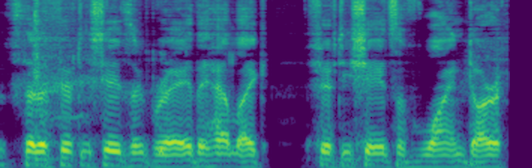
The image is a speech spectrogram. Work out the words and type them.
instead of Fifty Shades of Grey, they had like Fifty Shades of Wine Dark.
